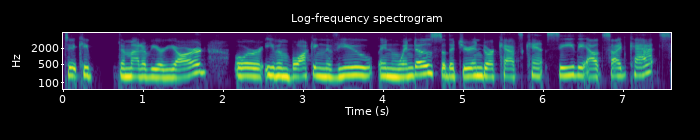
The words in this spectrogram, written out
to keep them out of your yard or even blocking the view in windows so that your indoor cats can't see the outside cats.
